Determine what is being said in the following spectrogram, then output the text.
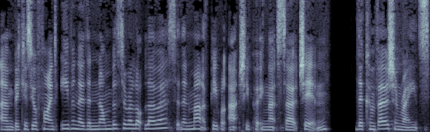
Um, because you'll find even though the numbers are a lot lower, so the amount of people actually putting that search in, the conversion rates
